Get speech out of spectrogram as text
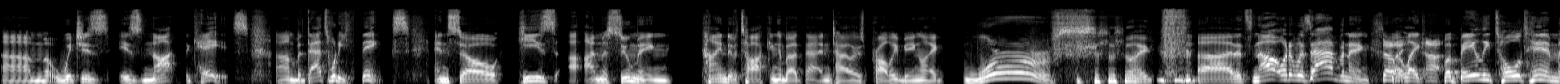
um, which is, is not the case. Um, but that's what he thinks. And so he's, I'm assuming, kind of talking about that, and Tyler's probably being like, "Worse, like uh, that's not what it was happening." So, but like, uh, but Bayleigh told him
